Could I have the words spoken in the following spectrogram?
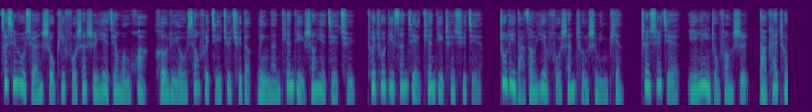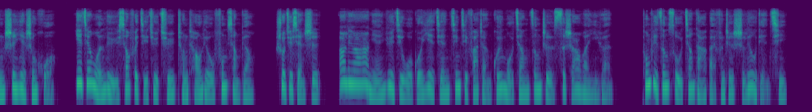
最新入选首批佛山市夜间文化和旅游消费集聚区的岭南天地商业街区推出第三届天地趁虚节，助力打造夜佛山城市名片。趁虚节以另一种方式打开城市夜生活，夜间文旅消费集聚区成潮流风向标。数据显示，二零二二年预计我国夜间经济发展规模将增至四十二万亿元。同比增速将达百分之十六点七。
